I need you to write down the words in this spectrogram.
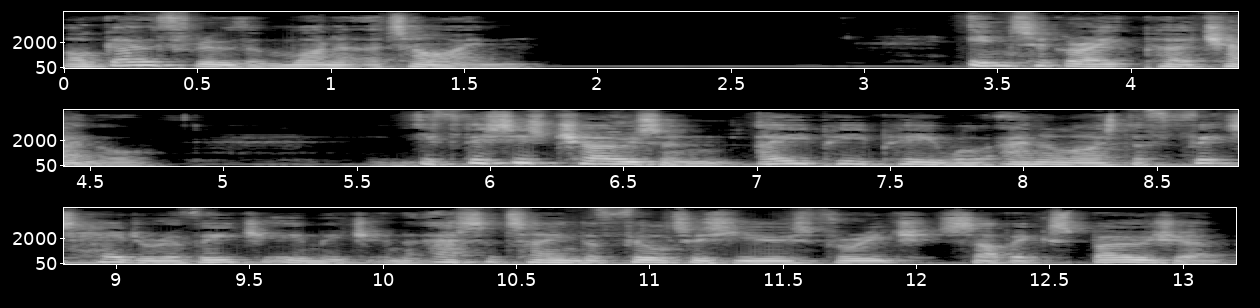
I'll go through them one at a time. Integrate per channel. If this is chosen, APP will analyse the FITS header of each image and ascertain the filters used for each sub-exposure.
